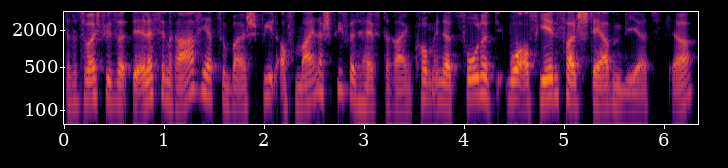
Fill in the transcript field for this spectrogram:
dass er zum Beispiel, er lässt den Rasia zum Beispiel auf meiner Spielfeldhälfte reinkommen, in der Zone, wo er auf jeden Fall sterben wird. Ja,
